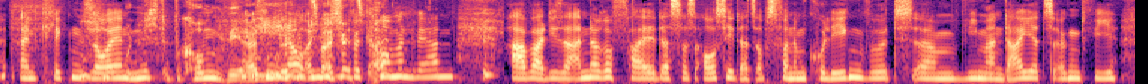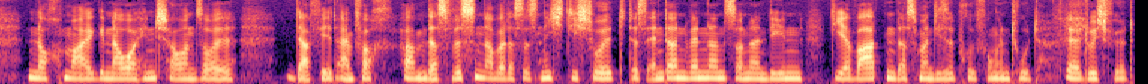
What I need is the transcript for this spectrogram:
anklicken sollen. Und nicht bekommen werden. genau, und nicht bekommen werden. Aber dieser andere Fall, dass das aussieht, als ob es von einem Kollegen wird, ähm, wie man da jetzt irgendwie nochmal genauer hinschauen soll, da fehlt einfach ähm, das Wissen, aber das ist nicht die Schuld des Endanwenders, sondern denen, die erwarten, dass man diese Prüfungen tut, äh, durchführt.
